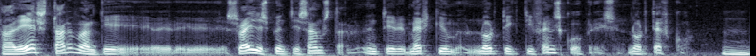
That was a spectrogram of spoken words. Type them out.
Það er starfandi eh, svæðisbundi samstarf undir merkjum Nordic Defence Cooperation, Nordefco, mm.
